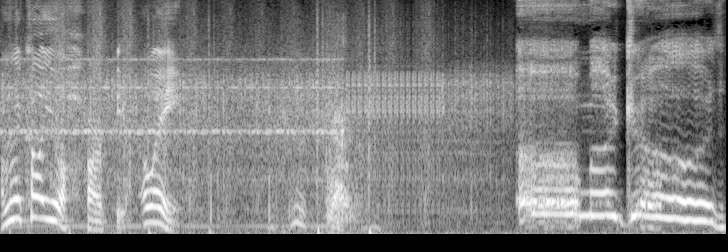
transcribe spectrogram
I'm gonna call you a harpy. Oh, wait. Oh my god!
